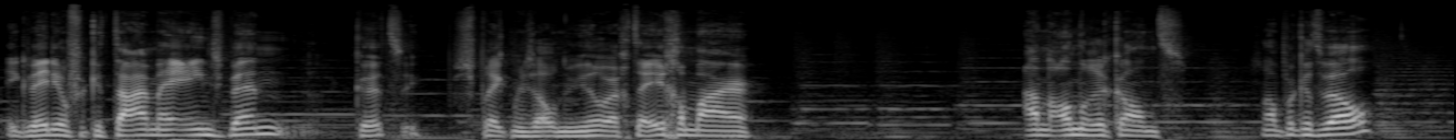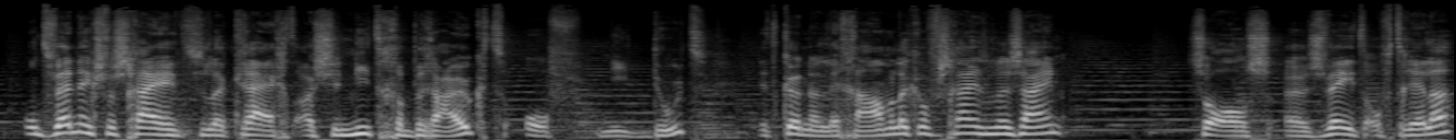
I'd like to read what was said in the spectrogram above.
Ik weet niet of ik het daarmee eens ben. Kut, ik spreek mezelf nu heel erg tegen, maar. Aan de andere kant snap ik het wel. Ontwenningsverschijnselen krijgt als je niet gebruikt of niet doet. Dit kunnen lichamelijke verschijnselen zijn, zoals uh, zweten of trillen.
